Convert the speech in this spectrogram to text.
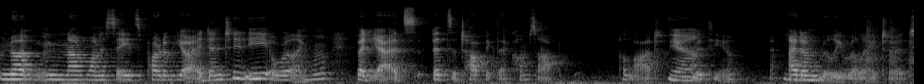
I'm not I'm not want to say it's part of your identity or like, hmm, but yeah, it's it's a topic that comes up a lot Yeah. with you. I don't really relate to it.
